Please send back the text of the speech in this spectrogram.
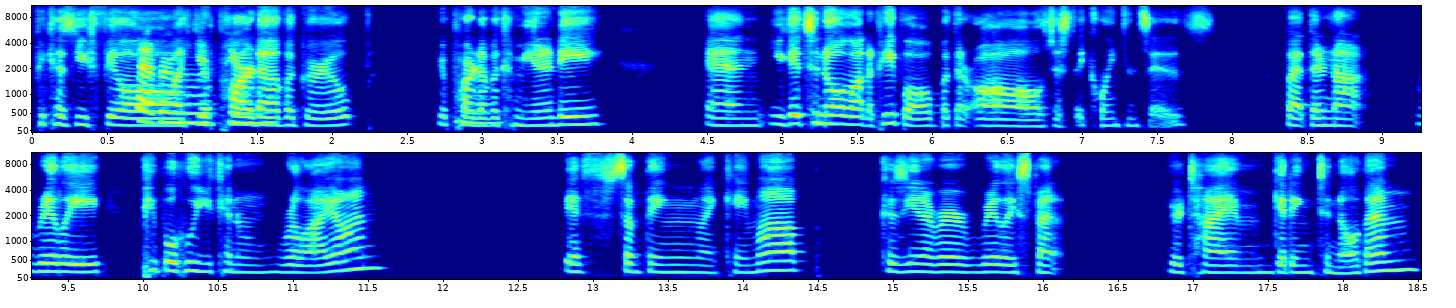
because you feel Everyone like you're part you. of a group, you're part yeah. of a mm-hmm. community and you get to know a lot of people but they're all just acquaintances but they're not really people who you can rely on if something like came up because you never really spent your time getting to know them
